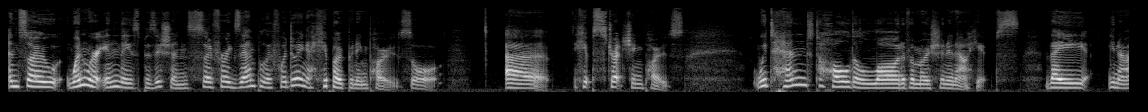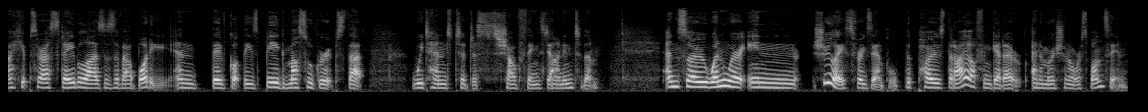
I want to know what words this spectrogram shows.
And so when we're in these positions, so for example, if we're doing a hip opening pose or a hip stretching pose, we tend to hold a lot of emotion in our hips. They, you know, our hips are our stabilizers of our body, and they've got these big muscle groups that we tend to just shove things down into them. And so when we're in shoelace, for example, the pose that I often get a, an emotional response in,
